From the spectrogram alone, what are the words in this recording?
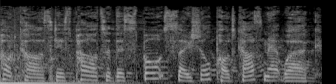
podcast is part of the Sports Social Podcast Network.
